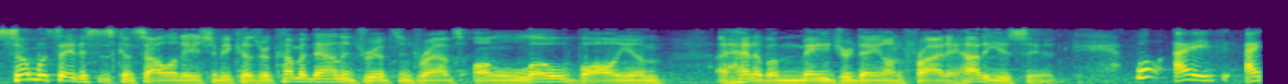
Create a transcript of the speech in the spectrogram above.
Some would say this is consolidation because we're coming down in dribs and drabs on low volume ahead of a major day on Friday. How do you see it? Well, I, I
